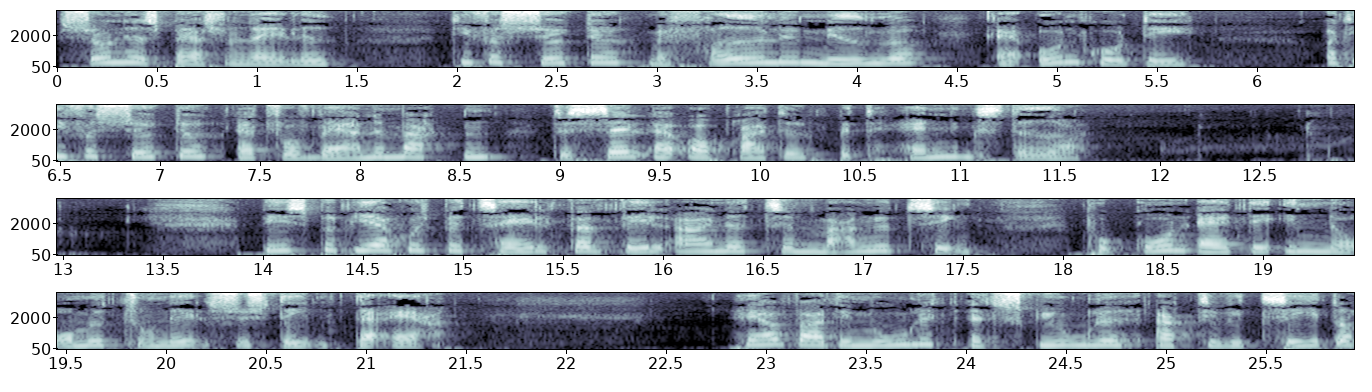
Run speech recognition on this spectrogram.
Sundhedspersonalet de forsøgte med fredelige midler at undgå det, og de forsøgte at få værnemagten til selv at oprette behandlingssteder. Bispebjerg Hospital var velegnet til mange ting på grund af det enorme tunnelsystem, der er. Her var det muligt at skjule aktiviteter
